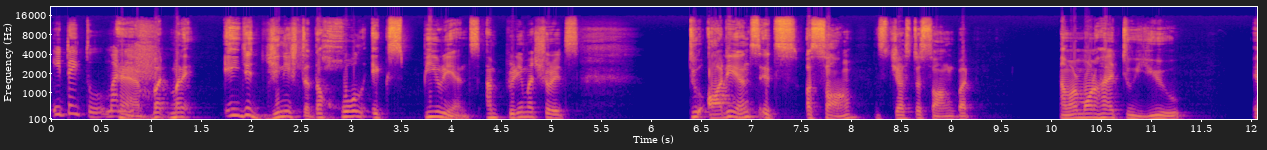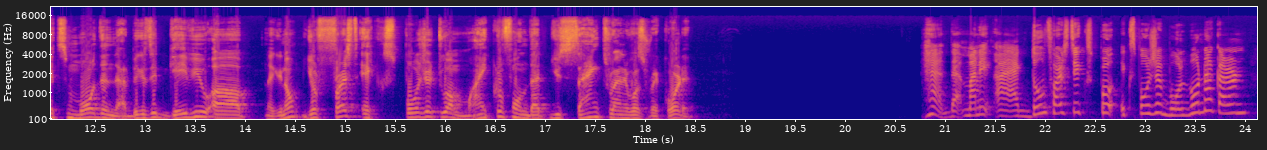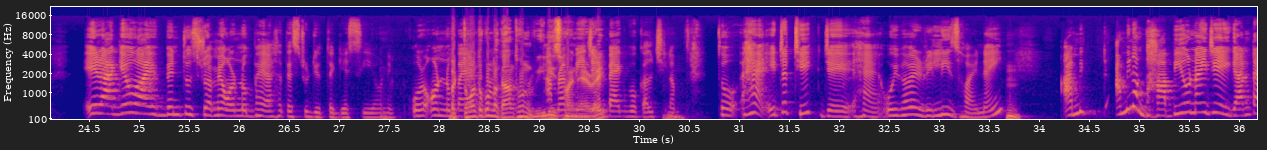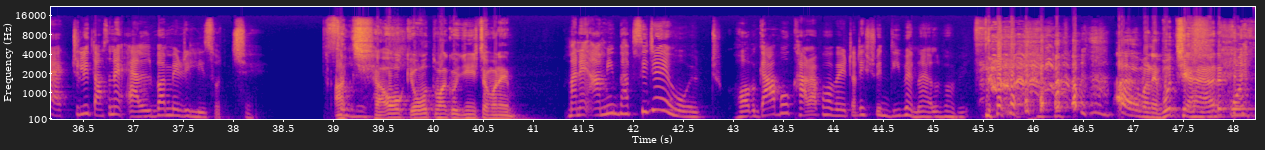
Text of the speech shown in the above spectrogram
এটাই তো মানে হ্যাঁ বাট মানে এই যে জিনিসটা the whole experience I am pretty much sure it's to audience it's a song it's just a song but আমার মনে হয় to you it's more than that because it gave you a like you know your first exposure to a microphone that you sang through and it was recorded. হ্যাঁ মানে একদম first exposure বলব না কারণ এর আগেও আই বিন টু আমি অর্ণব ভাইয়ার সাথে স্টুডিওতে গেছি অনেক ওর অর্ণব but তোমার তো কোনো গান তখন রিলিজ হয় না রাইট ব্যাক ভোকাল ছিলাম। তো হ্যাঁ এটা ঠিক যে হ্যাঁ ওইভাবে রিলিজ হয় নাই। আমি আমি না ভাবিও নাই যে এই গানটা অ্যাকচুয়ালি তাছাড়া অ্যালবামে রিলিজ হচ্ছে। আচ্ছা ওকে ও তোমাকে ওই জিনিসটা মানে মানে আমি ভাবছি যে গাবো খারাপ হবে এটা নিশ্চয়ই দিবে না অ্যালবামে মানে বুঝছি হ্যাঁ কোন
